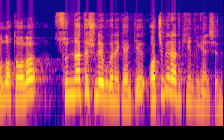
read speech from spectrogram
alloh taolo sunnati shunday bo'lgan ekanki ochib beradi keyin qilgan ishini.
